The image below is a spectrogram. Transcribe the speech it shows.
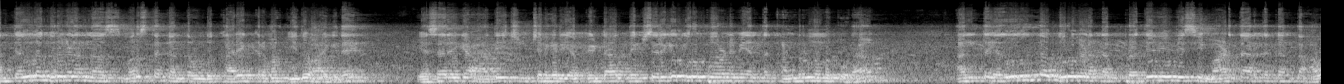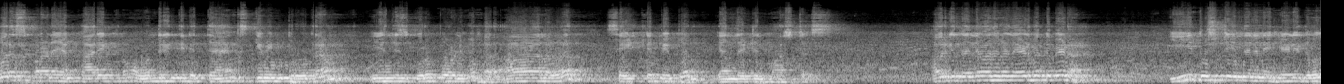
ಅಂತೆಲ್ಲ ಗುರುಗಳನ್ನು ಸ್ಮರಿಸ್ತಕ್ಕಂಥ ಒಂದು ಕಾರ್ಯಕ್ರಮ ಇದು ಆಗಿದೆ. ಹೆಸರಿಗೆ ಆದಿ ಚುಂಚನಗಿರಿಯ ಪೀಠಾಧ್ಯಕ್ಷರಿಗೆ ಗುರು ಪೌರ್ಣಿಮೆ ಅಂತ ಕಂಡ್ರೂ ಕೂಡ ಅಂತ ಎಲ್ಲ ಗುರುಗಳನ್ನು ಪ್ರತಿನಿಧಿಸಿ ಮಾಡ್ತಾ ಇರ್ತಕ್ಕಂಥ ಅವರ ಸ್ಮರಣೆಯ ಕಾರ್ಯಕ್ರಮ ಒಂದು ರೀತಿಯಲ್ಲಿ thanksgiving programme is this Guru Purnima for all our saintly people and little masters ಅವರಿಗೆ ಧನ್ಯವಾದಗಳನ್ನ ಹೇಳಬೇಕು ಬೇಡ. ಈ ದೃಷ್ಟಿಯಿಂದ ದೃಷ್ಟಿಯಿಂದಲೇ ಹೇಳಿದರು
